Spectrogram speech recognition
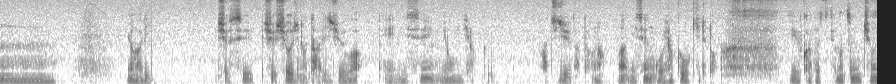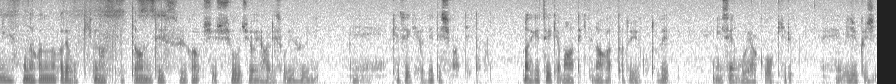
ーんやはり出生出生時の体重は、えー2480だったかな、まあ、2500を切るという形で、まあ、順調にねお腹の中で大きくなっていたんですが出生時はやはりそういうふうに、えー血液が出てしまっていた、まあ、血液が回ってきてなかったということで2500を切る、えー未熟児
